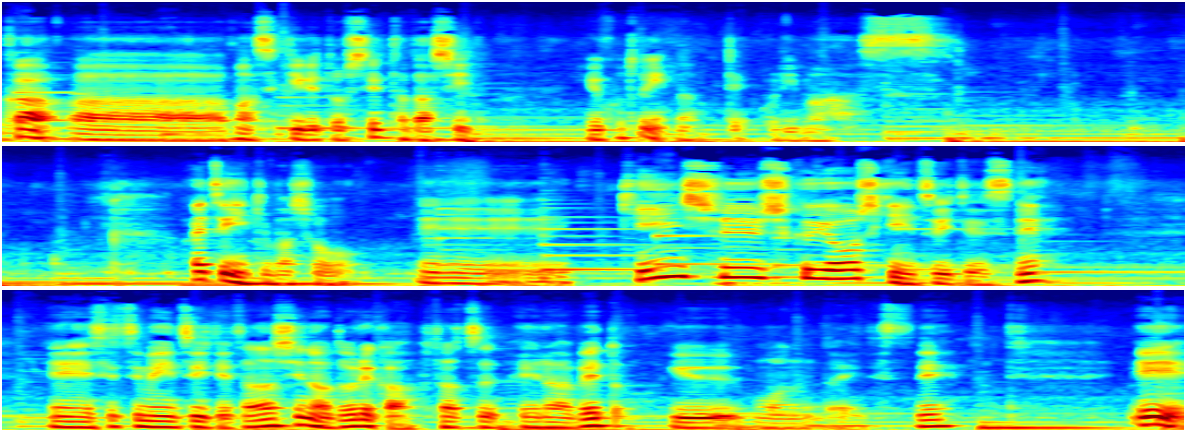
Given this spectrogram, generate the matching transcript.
かあ、まあ、スキルとして正しいということになっております。はい次行きましょう。えー、筋収縮様式についてですね、えー説明について正しいのはどれか2つ選べという問題ですね。A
